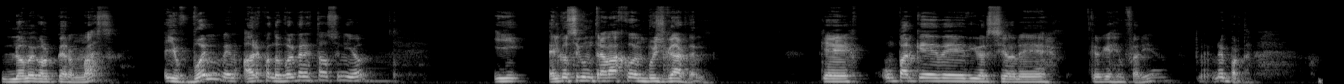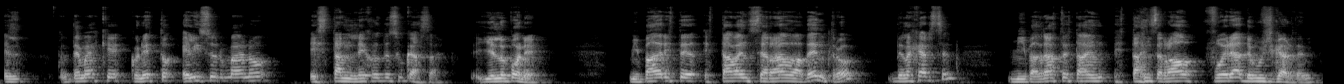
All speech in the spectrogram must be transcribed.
no me golpearon más. Ellos vuelven, ahora es cuando vuelven a Estados Unidos, y él consigue un trabajo en Busch Garden, que es un parque de diversiones, creo que es en Florida, no, importa. El, el tema es que con esto él y su hermano están lejos de su casa, y él lo pone, mi padre este- estaba encerrado adentro de la cárcel, mi padrastro en- estaba encerrado fuera de Busch Garden.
